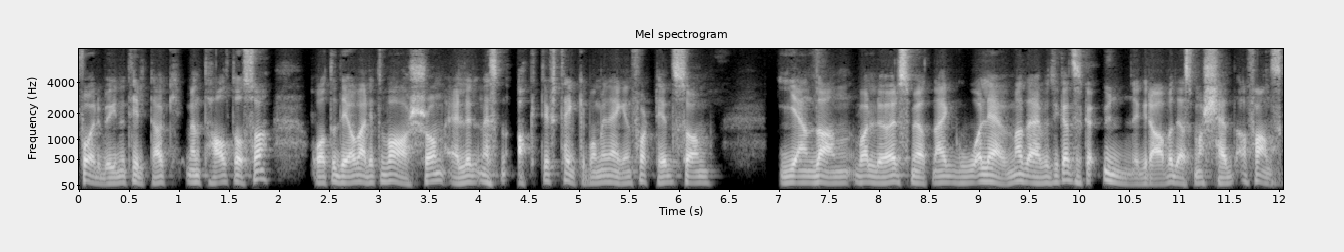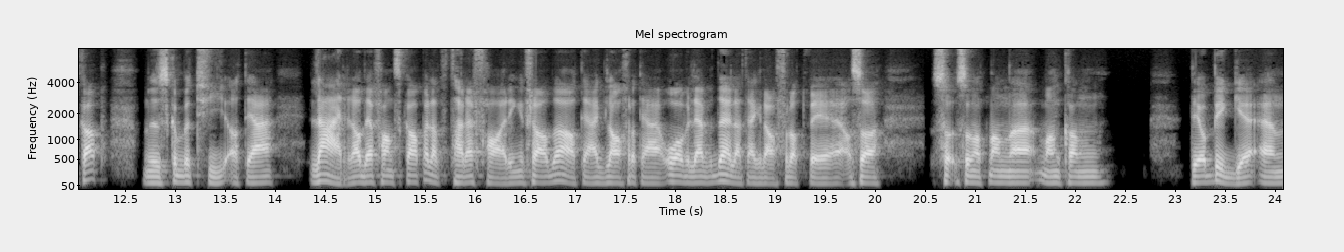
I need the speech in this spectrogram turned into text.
forebyggende tiltak mentalt også. Og at det å være litt varsom eller nesten aktivt tenke på min egen fortid som i en eller annen valør som gjør at den er god å leve med. Det betyr ikke at jeg skal undergrave det som har skjedd av faenskap, men det skal bety at jeg lærer av det faenskapet, eller at jeg tar erfaringer fra det, at jeg er glad for at jeg overlevde, eller at jeg er glad for at vi altså, så, Sånn at man, man, kan Det å bygge en,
